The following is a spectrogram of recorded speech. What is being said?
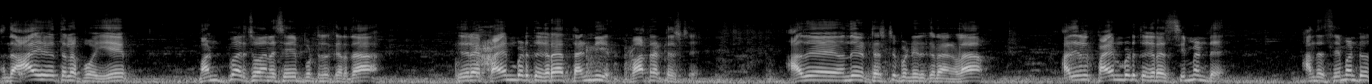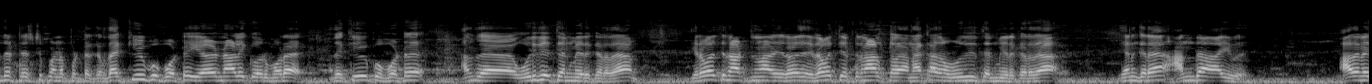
அந்த ஆய்வகத்தில் போய் மண் பரிசோதனை செய்யப்பட்டிருக்கிறதா இதில் பயன்படுத்துகிற தண்ணீர் வாட்டர் டெஸ்ட்டு அது வந்து டெஸ்ட்டு பண்ணியிருக்கிறாங்களா அதில் பயன்படுத்துகிற சிமெண்ட்டு அந்த சிமெண்ட் வந்து டெஸ்ட் பண்ணப்பட்டிருக்கிறதா? கியூப்பு போட்டு ஏழு நாளைக்கு ஒரு முறை அந்த கியூப்பு போட்டு அந்த உறுதித்தன்மை இருக்கிறதா? இருபத்தி நாட்டு நாள் இருபது இருபத்தி எட்டு நாட்களானாக்கா அதன் உறுதித்தன்மை இருக்கிறதா என்கிற அந்த ஆய்வு. அதனை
